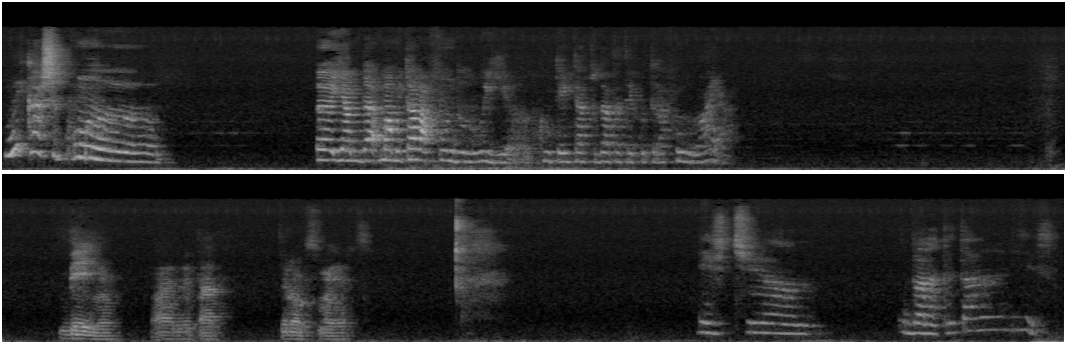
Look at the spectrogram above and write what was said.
Nu e ca și cum uh, uh, i-am dat, m-am uitat la fundul lui, uh, cum te-ai uitat tu data trecută la fundul aia. Bine, ai dreptate. Te rog să mă ierți. Deci, uh, doar atât am de zis.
